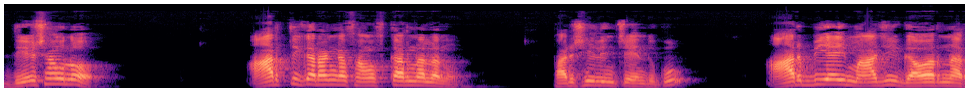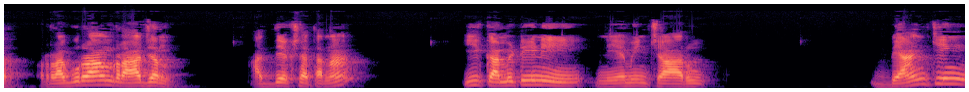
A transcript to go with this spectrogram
దేశంలో ఆర్థిక రంగ సంస్కరణలను పరిశీలించేందుకు ఆర్బీఐ మాజీ గవర్నర్ రఘురామ్ రాజన్ అధ్యక్షతన ఈ కమిటీని నియమించారు. బ్యాంకింగ్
